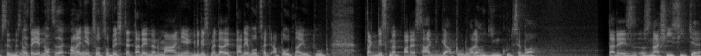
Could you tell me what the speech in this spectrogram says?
70, Něco- to je jedno, něco takového. ale něco, co byste tady normálně, kdybychom dali tady odsaď upload na YouTube, tak bychom 50 giga uploadovali hodinku třeba. Tady z, z naší sítě.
